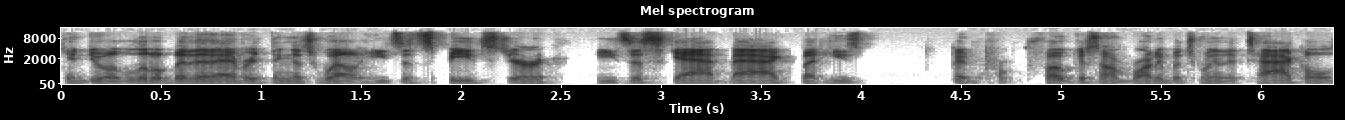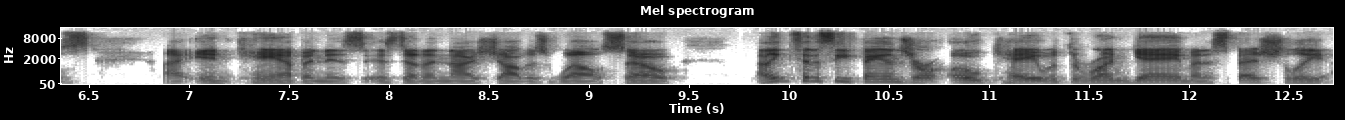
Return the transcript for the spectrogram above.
can do a little bit of everything as well. He's a speedster, he's a scat back, but he's been pr- focused on running between the tackles uh, in camp and has, has done a nice job as well. So I think Tennessee fans are okay with the run game, and especially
